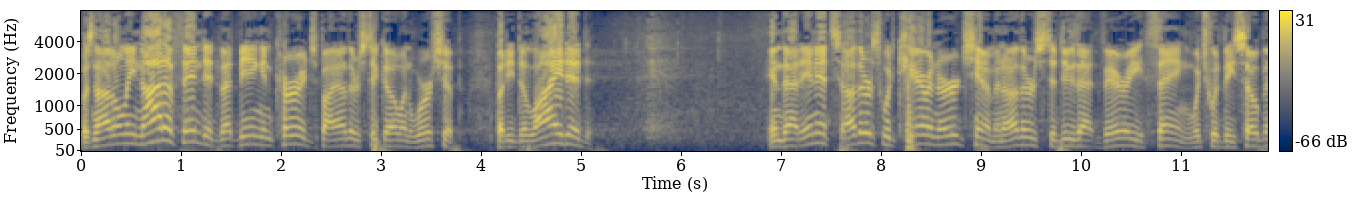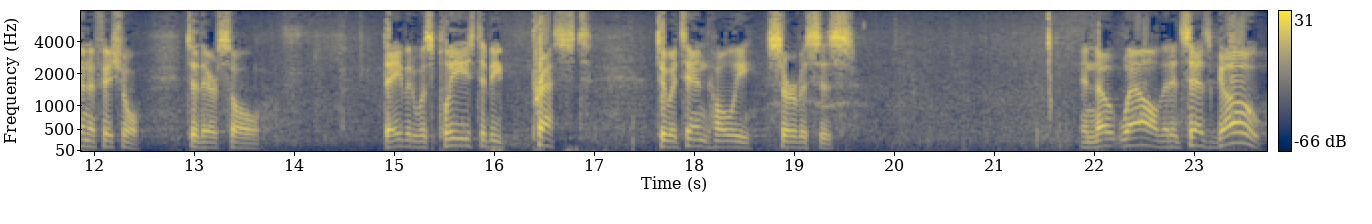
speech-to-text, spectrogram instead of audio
was not only not offended, but being encouraged by others to go and worship, but he delighted in that in it others would care and urge him, and others to do that very thing which would be so beneficial to their soul. David was pleased to be pressed to attend holy services. And note well that it says go.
